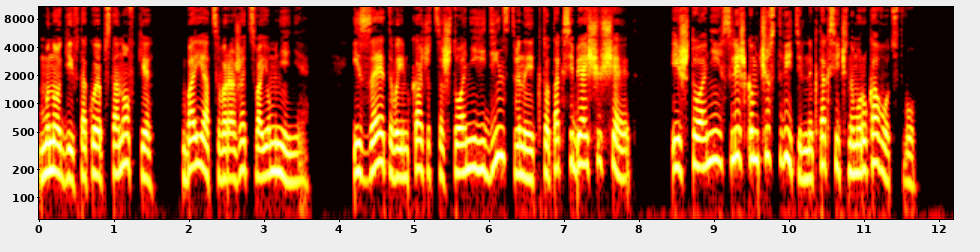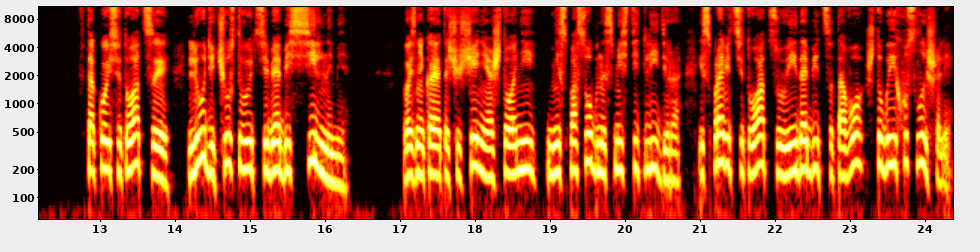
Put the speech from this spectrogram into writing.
Многие в такой обстановке боятся выражать свое мнение. Из-за этого им кажется, что они единственные, кто так себя ощущает, и что они слишком чувствительны к токсичному руководству. В такой ситуации люди чувствуют себя бессильными. Возникает ощущение, что они не способны сместить лидера, исправить ситуацию и добиться того, чтобы их услышали.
